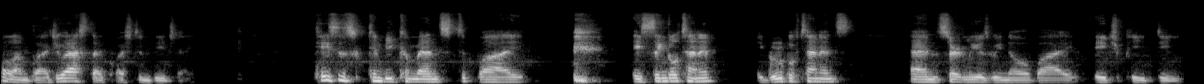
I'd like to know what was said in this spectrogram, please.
Well, I'm glad you asked that question, VJ. Cases can be commenced by a single tenant, a group of tenants, and certainly, as we know, by HPD.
